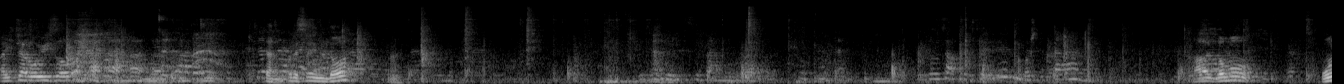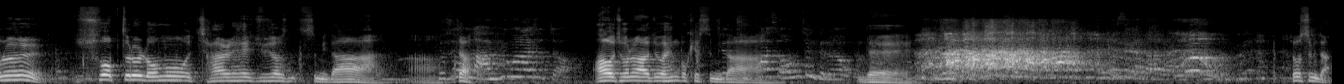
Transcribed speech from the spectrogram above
아 이자로 모이소. 자 우리 선생님도. 멋있다. 아 너무 오늘 수업들을 너무 잘 해주셨습니다. 아, 교수님 자, 안 피곤하셨죠? 아우 저는 아주 지금 행복했습니다. 주파수 엄청 들어가고 있어요. 네. 좋습니다.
